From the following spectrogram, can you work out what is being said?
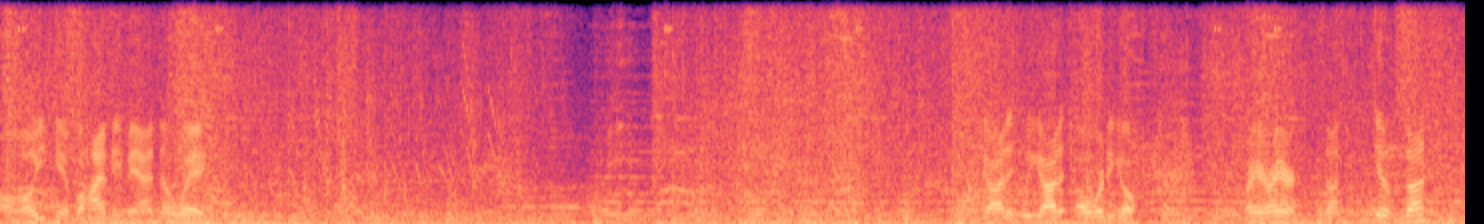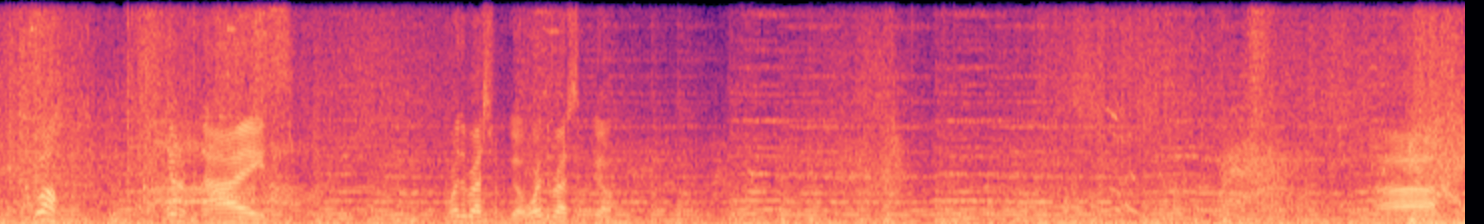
Oh, oh, you can't behind me, man. No way. Got it. We got it. Oh, where'd he go? Right here, right here. Son. Get him, son. Come on. Get him. Nice. Where'd the rest of them go? Where'd the rest of them go? Ah.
